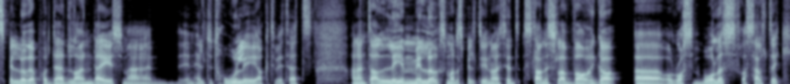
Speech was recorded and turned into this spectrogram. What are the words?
spillere på deadline day, som er en helt utrolig aktivitet. Han henta Liam Miller, som hadde spilt i United, Stanislav Varga og Ross Wallace fra Celtic,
